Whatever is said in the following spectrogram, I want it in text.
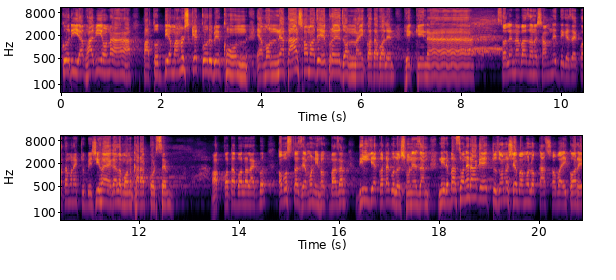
করিয়া ভাবিও না, পাথর দিয়ে মানুষকে করবে খুন। এমন নেতা সমাজে প্রয়োজন নাই, কথা বলেন ঠিক কিনা? চলে না বাজানো, সামনের দিকে যায় কথা মনে একটু বেশি হয়ে গেল, মন খারাপ করছেন। হক কথা বলা লাগবে, অবস্থা যেমনই হোক, বাজান, দিল দিয়ে কথাগুলো শুনে যান। নির্বাচনের আগে একটু জনসেবামূলক কাজ সবাই করে।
